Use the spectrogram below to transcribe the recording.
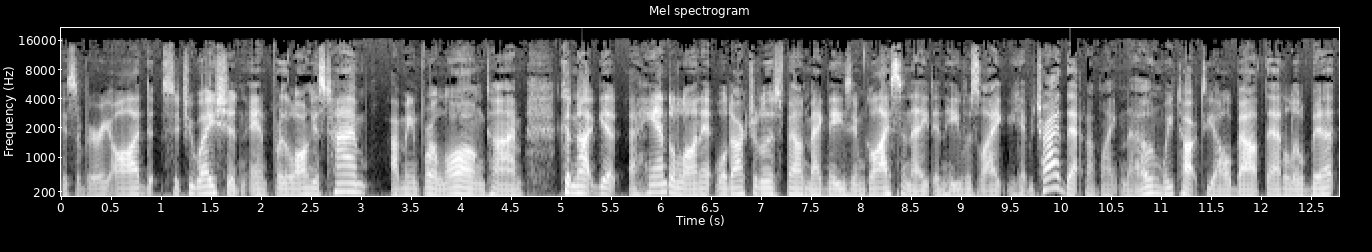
it's a very odd situation. And for the longest time, I mean for a long time, could not get a handle on it. Well, Dr. Lewis found magnesium glycinate, and he was like, "Have you tried that?" And I'm like, "No." And we talked to y'all about that a little bit,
